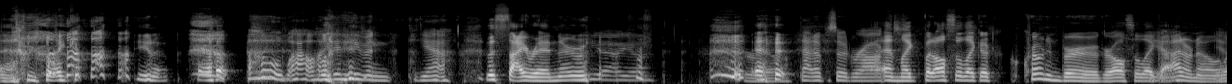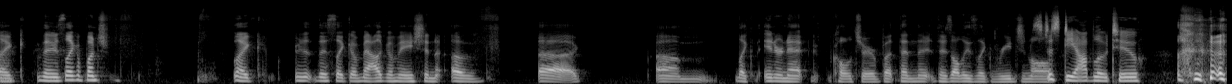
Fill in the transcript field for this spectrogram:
and like you know Oh wow, I didn't even. Yeah, the siren or yeah, yeah. For real. That episode rocked. and like but also like a Cronenberg or also like Yeah, I don't know yeah. like there's like a bunch of like this like amalgamation of uh um like the internet culture but then there, there's all these like regional it's just Diablo two.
